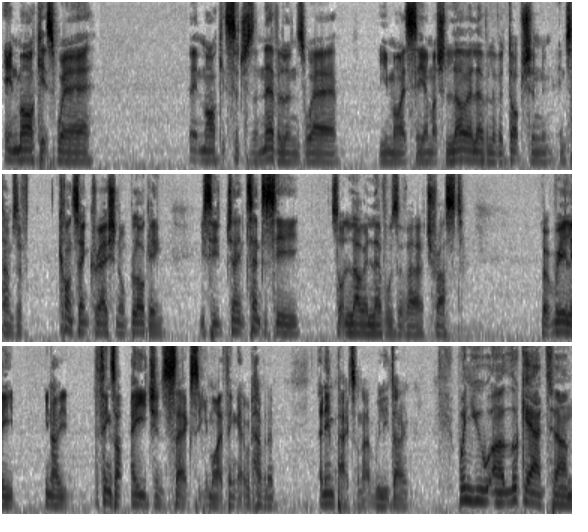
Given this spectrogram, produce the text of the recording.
in markets where, in markets such as the Netherlands, where you might see a much lower level of adoption in terms of content creation or blogging, you see tend to see sort of lower levels of uh, trust. But really, you know, the things like age and sex that you might think would have an, an impact on that really don't. When you uh, look at um,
